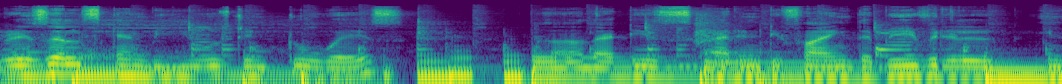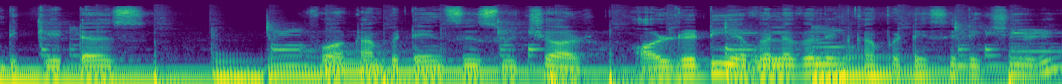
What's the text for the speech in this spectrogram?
results can be used in two ways. Uh, that is identifying the behavioral indicators for competencies which are already available in competency dictionary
